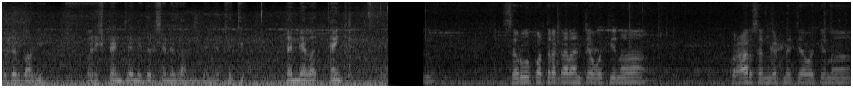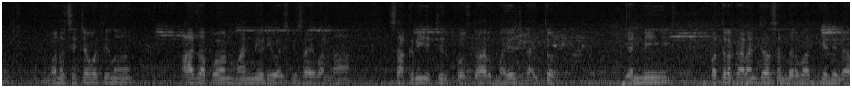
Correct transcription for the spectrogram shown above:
सदर बाबी वरिष्ठांच्या निदर्शनास आणून देण्यात येतील धन्यवाद. थँक्यू सर्व पत्रकारांच्या वतीनं प्रहार संघटनेच्या वतीनं मनसेच्या वतीनं आज आपण मान्य डी वाय पी साहेबांना साक्री येथील फौजदार महेश गायतड यांनी पत्रकारांच्या संदर्भात केलेला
